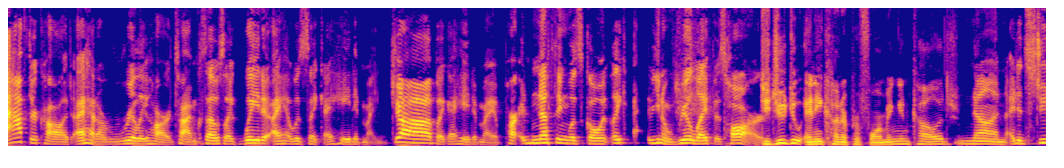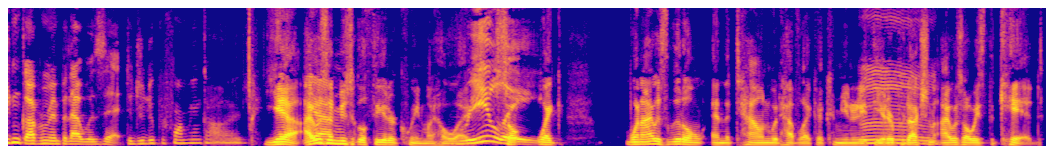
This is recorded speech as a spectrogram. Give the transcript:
after college, I had a really hard time because I was like, wait, I was like, I hated my job. Like, I hated my apartment. Nothing was going, like, you know, real life is hard. Did you do any kind of performing in college? None. I did student government, but that was it. Did you do performing in college? Yeah, I was a musical theater queen my whole life. Really? So like when I was little and the town would have like a community theater production, I was always the kid.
